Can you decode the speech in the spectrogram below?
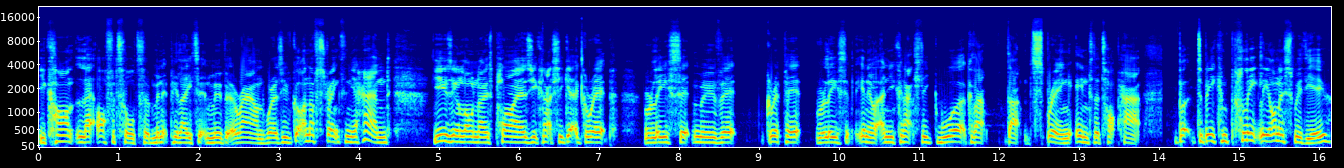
you can't let off at all to manipulate it and move it around. Whereas you've got enough strength in your hand, using a long nose pliers, you can actually get a grip, release it, move it, grip it, release it, you know, and you can actually work that, that spring into the top hat. But to be completely honest with you,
